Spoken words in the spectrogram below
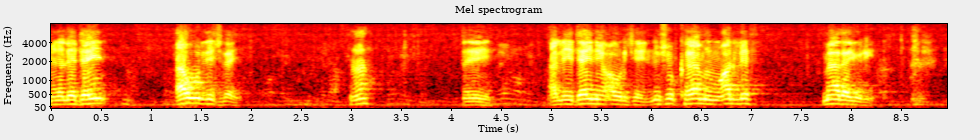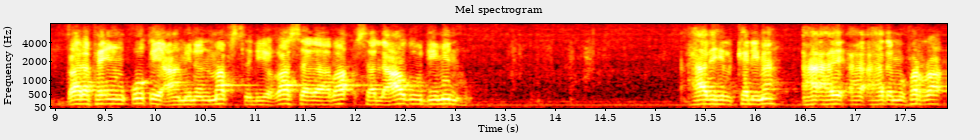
من اليدين أو الرجلين. ها؟ إيه. اليدين أو الرجلين. نشوف كلام المؤلف ماذا يريد. قال فإن قطع من المفصل غسل رأس العضد منه. هذه الكلمة هذا المفرع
